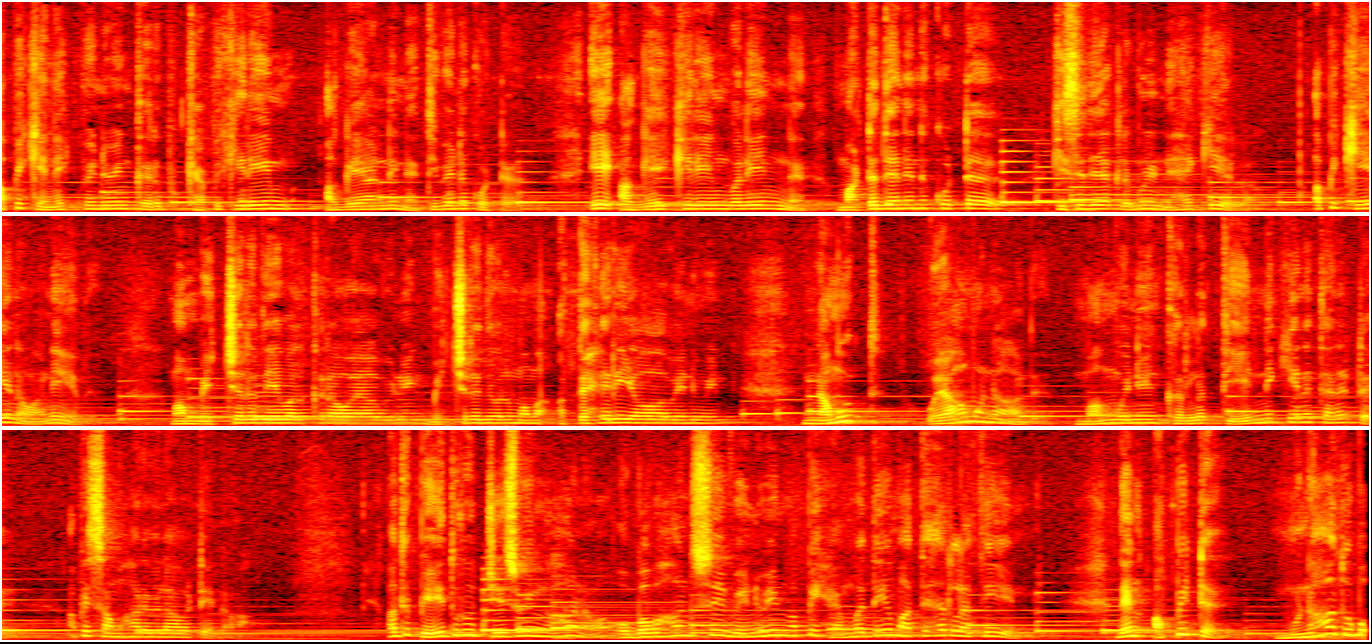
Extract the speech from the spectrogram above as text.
අපි කෙනෙක් වෙනුවෙන් කරපු කැපකිරීම් අගයන්නේ නැති වෙනකොට ඒ අගේ කිරීම් වලින් මට දැනෙනකොට කිසි දෙයක් ලැබුණේ නැහැ කියලා අපි කියනවා නේද? මම මෙච්චර දේවල් කරා ඔයා වෙනුවෙන් මෙච්චර දේවල් මම අතහැරියා වෙනුවෙන්. නමුත් ඔයා මොනවාද මං වෙනුවෙන් කරලා තියෙන්නේ කියන තැනට අපි සමහර වෙලාවට එනවා. අද පේදුරුත් ජේසුගෙන් අහනවා ඔබ වහන්සේ වෙනුවෙන් අපි හැමදේම අතහැරලා තියෙන්නේ. දැන් අපිට මොනවාද ඔබ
